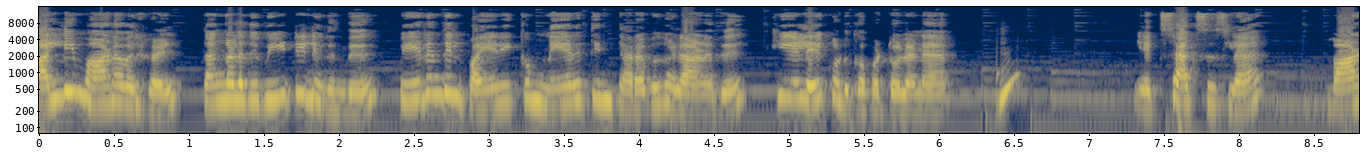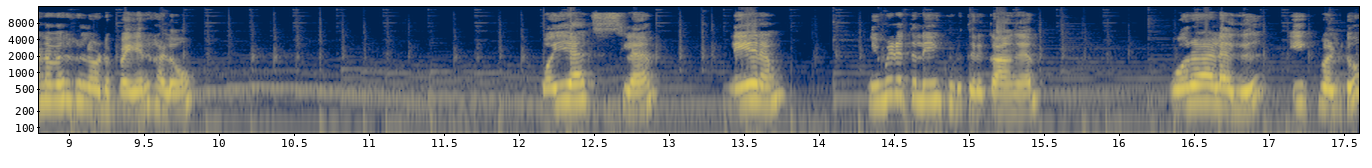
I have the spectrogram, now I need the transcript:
பள்ளி மாணவர்கள் தங்களது வீட்டிலிருந்து பேருந்தில் பயணிக்கும் நேரத்தின் தரவுகளானது கீழே கொடுக்கப்பட்டுள்ளன. எக்ஸ் ஆக்சிஸ்ல மாணவர்களோட பெயர்களும் ஒய் ஆக்சிஸ்ல நேரம் நிமிடத்திலையும் கொடுத்துருக்காங்க. ஒரு அலகு ஈக்குவல் டு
